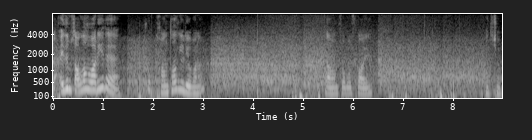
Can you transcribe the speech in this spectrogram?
Ya Adams Allah var iyi de. Çok kantal geliyor bana. Tamam Sobos daha iyi. Hadi çabuk.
